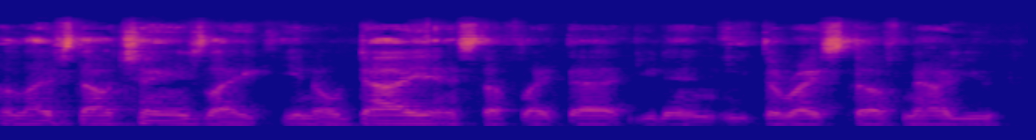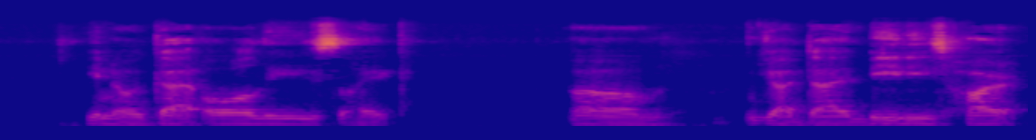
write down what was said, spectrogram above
a lifestyle change, like, you know, diet and stuff like that. You didn't eat the right stuff. Now you, you know, got all these, like, um, you got diabetes, heart,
